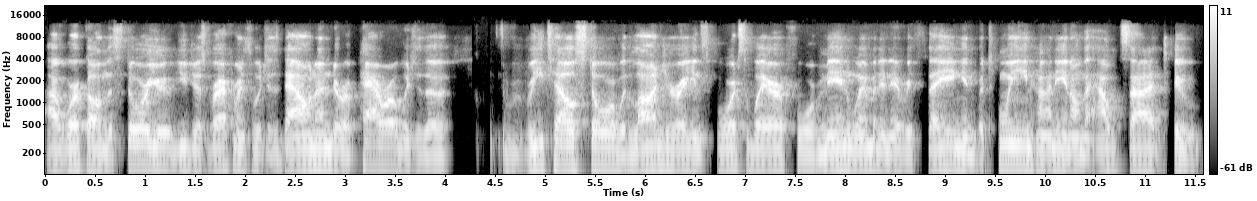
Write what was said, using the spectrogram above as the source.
I work on the store you, you just referenced, which is DownUnder Apparel, which is a retail store with lingerie and sportswear for men, women, and everything in between, honey, and on the outside too.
